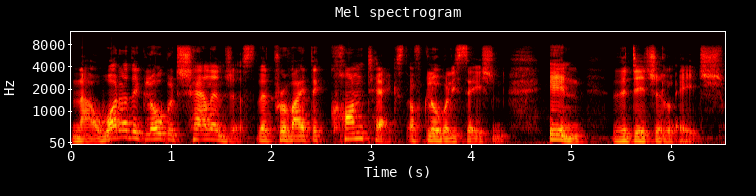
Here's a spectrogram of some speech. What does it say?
now. What are the global challenges that provide the context of globalization in the digital age?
